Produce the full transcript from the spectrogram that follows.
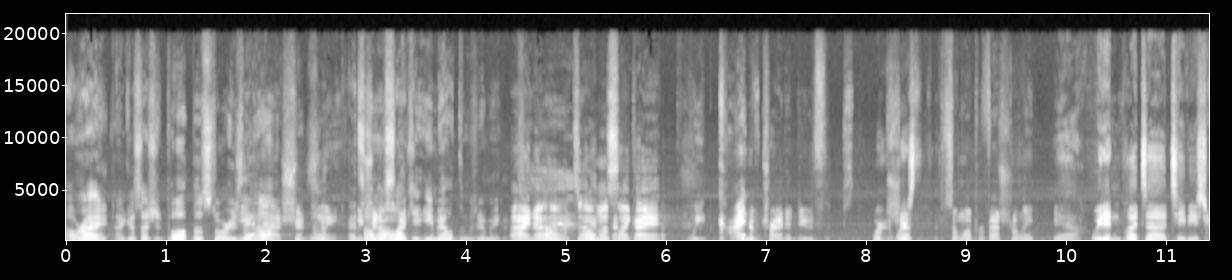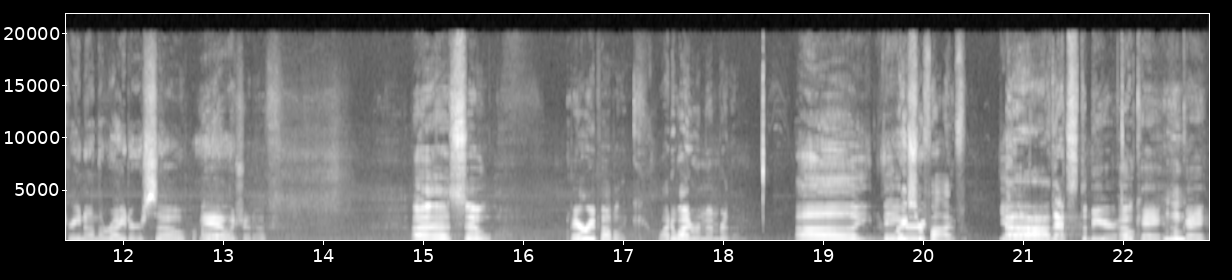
All right. I guess I should pull up those stories then, Yeah, huh? shouldn't we? It's We should almost all- like you emailed them to me. I know. It's almost like I we kind of try to do th- Where, shit where's somewhat professionally. Yeah, we didn't put a TV screen on the writer, so Yeah, uh, we should have. Uh, so Bear Republic. Why do I remember them? Uh, they Racer 5. Oh, that's the beer. Okay, okay.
